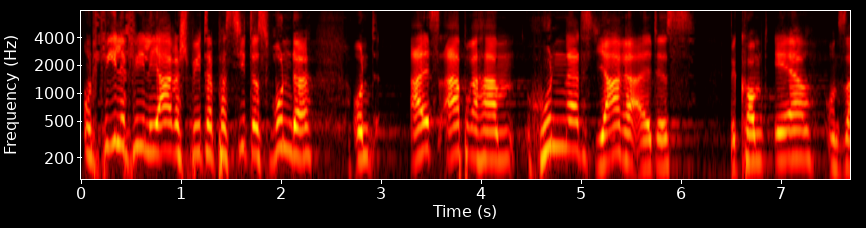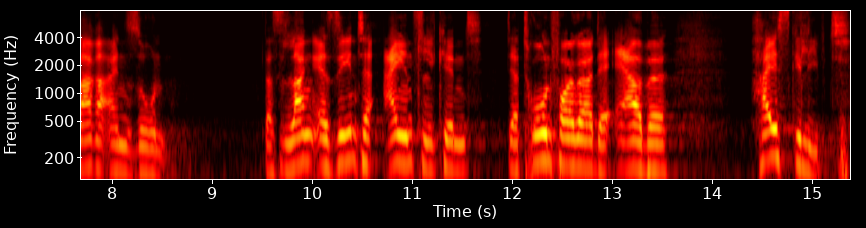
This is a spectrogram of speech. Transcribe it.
Und viele, viele Jahre später passiert das Wunder und als Abraham 100 Jahre alt ist, bekommt er und Sarah einen Sohn. Das lang ersehnte Einzelkind, der Thronfolger, der Erbe, heiß geliebt.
